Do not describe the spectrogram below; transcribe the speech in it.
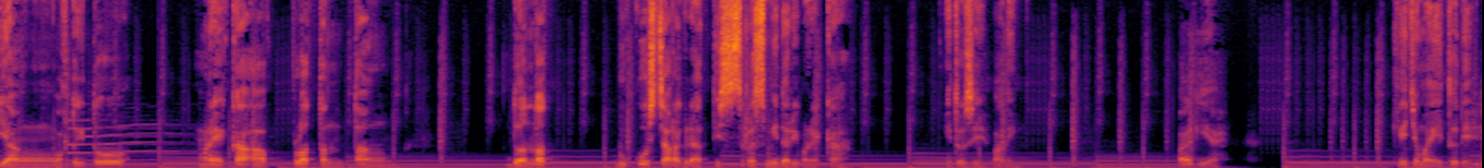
yang waktu itu mereka upload tentang download buku secara gratis resmi dari mereka. Itu sih paling. Apalagi ya? Kayaknya cuma itu deh.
